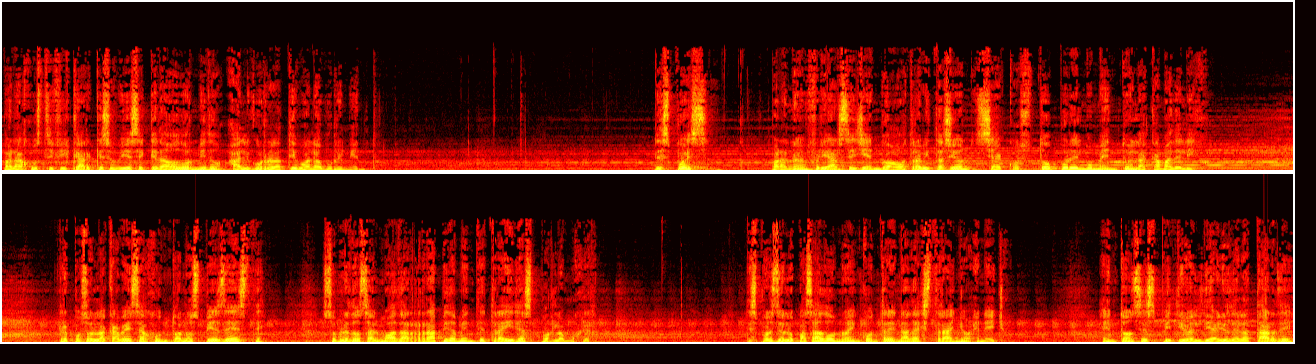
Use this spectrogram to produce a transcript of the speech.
para justificar que se hubiese quedado dormido, algo relativo al aburrimiento. Después, para no enfriarse yendo a otra habitación, se acostó por el momento en la cama del hijo. Reposó la cabeza junto a los pies de éste, sobre dos almohadas rápidamente traídas por la mujer. Después de lo pasado no encontré nada extraño en ello. Entonces pidió el diario de la tarde,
